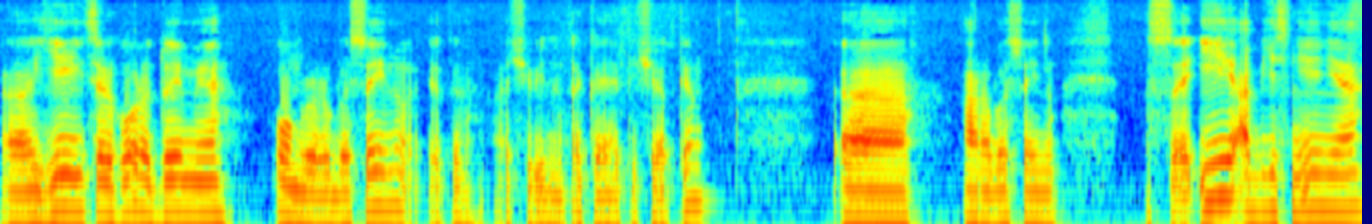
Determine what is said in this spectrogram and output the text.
Ейцер гора доме Омру Рабасейну, это, очевидно, такая опечатка, э, Арабасейну, и объяснение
